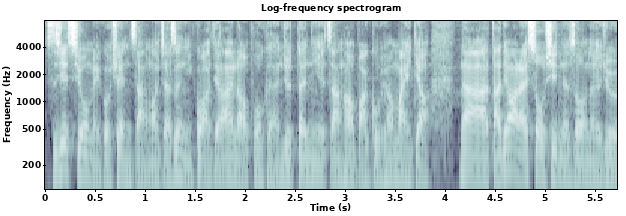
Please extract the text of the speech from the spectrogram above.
直接持有美国券商哦，假设你挂掉，那你老婆可能就登你的账号把股票卖掉，那打电话来授信的时候呢，就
